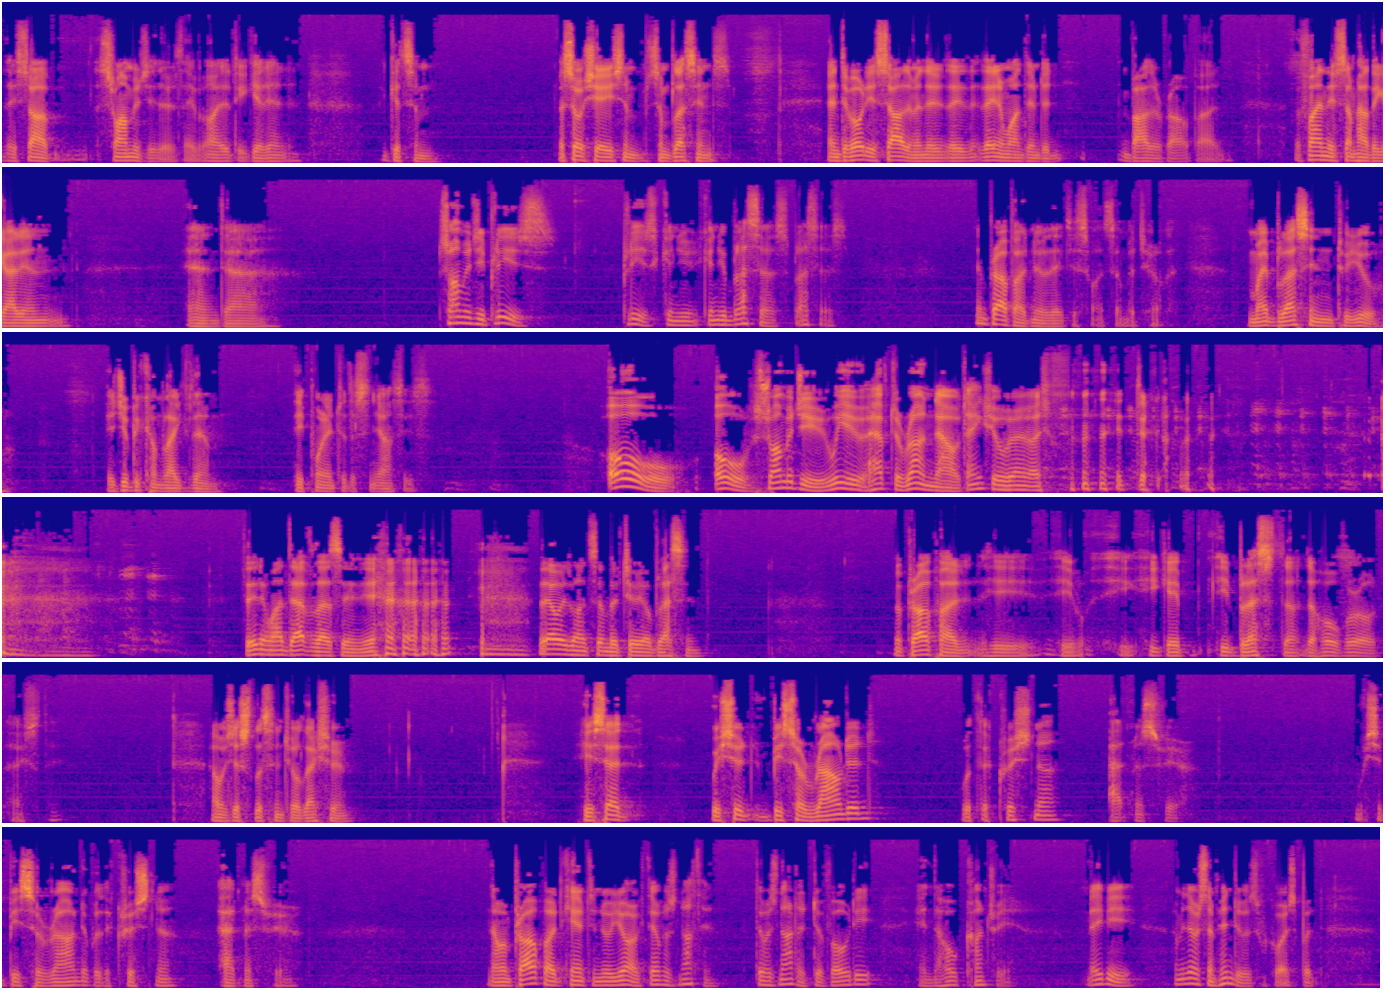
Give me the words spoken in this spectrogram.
they saw Swamiji there. They wanted to get in and get some association, some blessings. And devotees saw them, and they, they, they didn't want them to bother Prabhupada. But finally, somehow they got in, and uh, Swamiji, please, please, can you can you bless us, bless us? And Prabhupada knew they just want some material. My blessing to you is you become like them. He pointed to the sannyasis. Oh, oh, Swamiji, we have to run now. Thank you very much. They didn't want that blessing. Yeah. they always want some material blessing. But Prabhupada, he, he, he, gave, he blessed the, the whole world, actually. I was just listening to a lecture. He said we should be surrounded with the Krishna atmosphere. We should be surrounded with the Krishna atmosphere. Now, when Prabhupada came to New York, there was nothing. There was not a devotee in the whole country. Maybe, I mean, there were some Hindus, of course, but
